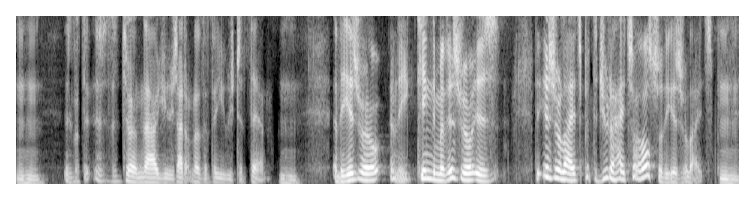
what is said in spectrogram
mm-hmm. is what the, is the term now used. I don't know that they used it then. Mm-hmm. And the Israel and the kingdom of Israel is the Israelites, but the Judahites are also the Israelites. Mm-hmm.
